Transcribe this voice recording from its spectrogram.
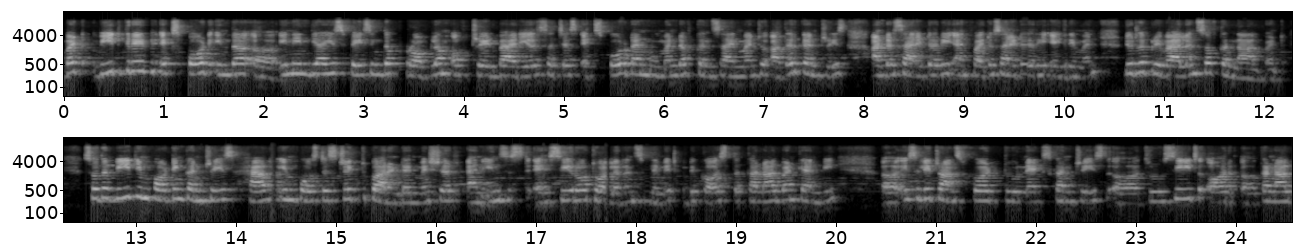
But wheat grain export in the uh, in India is facing the problem of trade barriers such as export and movement of consignment to other countries under sanitary and phytosanitary agreement due to the prevalence of bund. So the wheat importing countries have imposed a strict quarantine measure and insist a zero tolerance limit because the bund can be uh, easily transferred to next countries uh, through seeds or uh, kernel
